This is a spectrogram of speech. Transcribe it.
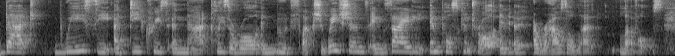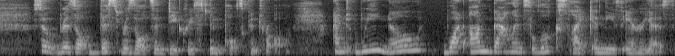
that we see a decrease in that plays a role in mood fluctuations, anxiety, impulse control, and arousal le- levels. So result this results in decreased impulse control. And we know what unbalance looks like in these areas.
